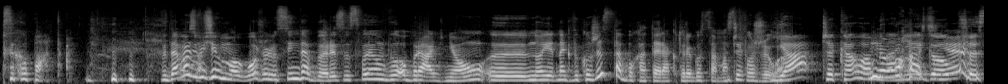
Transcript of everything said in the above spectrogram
psychopata. Wydawać by się mogło, że Lucinda Berry ze swoją wyobraźnią y, no jednak wykorzysta bohatera, którego sama stworzyła. Ja czekałam No na właśnie. niego przez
